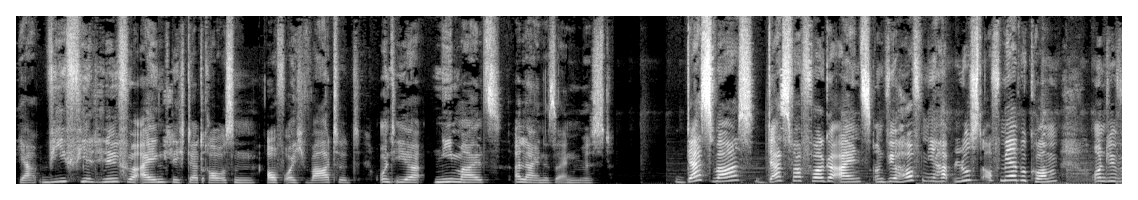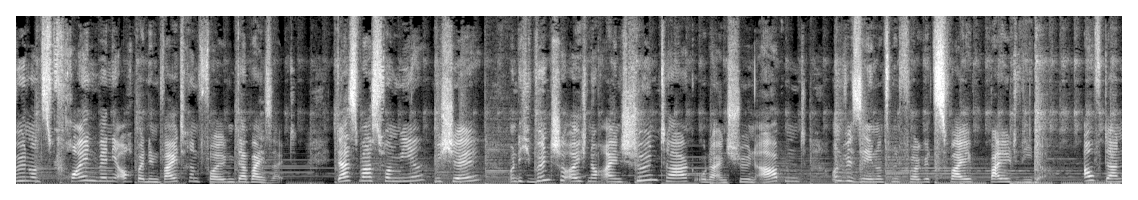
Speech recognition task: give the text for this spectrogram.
ja, wie viel Hilfe eigentlich da draußen auf euch wartet und ihr niemals alleine sein müsst. Das war's, das war Folge 1 und wir hoffen, ihr habt Lust auf mehr bekommen und wir würden uns freuen, wenn ihr auch bei den weiteren Folgen dabei seid. Das war's von mir, Michelle, und ich wünsche euch noch einen schönen Tag oder einen schönen Abend und wir sehen uns mit Folge 2 bald wieder. Auf dann!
